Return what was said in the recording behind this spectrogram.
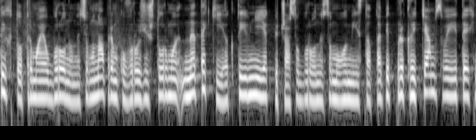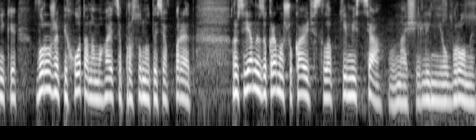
тих, хто тримає оборону на цьому напрямку, ворожі штурми не такі активні, як під час оборони самого міста. Та під прикриттям своєї техніки ворожа піхота намагається просунутися вперед. Росіяни, зокрема, шукають слабкі місця в нашій лінії оборони.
